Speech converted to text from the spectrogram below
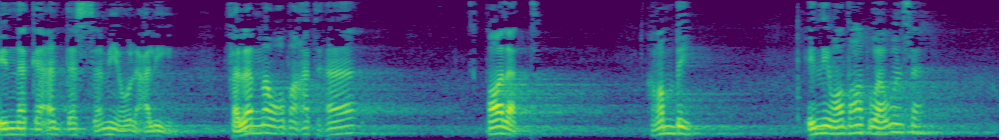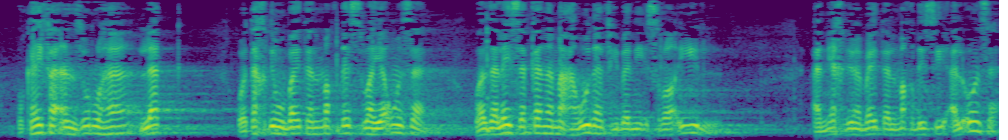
إنك أنت السميع العليم. فلما وضعتها قالت ربي إني وضعتها أنثى وكيف انزرها لك؟ وتخدم بيت المقدس وهي أنثى وهذا ليس كان معهودا في بني إسرائيل. أن يخدم بيت المقدس الأنثى.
